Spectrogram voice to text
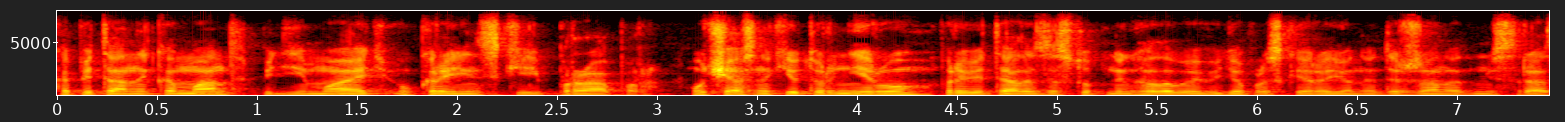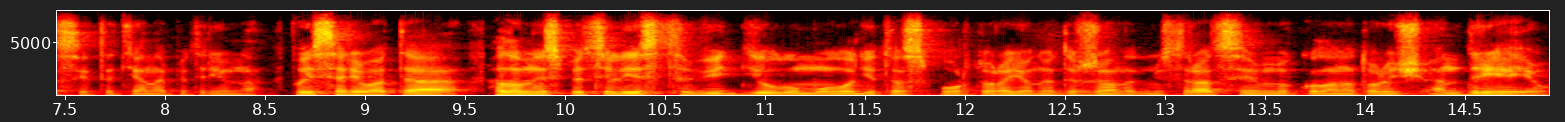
Капітани команд підіймають український прапор. Учасників турніру привітали заступник голови Відьопольської районної державної адміністрації Тетяна Петрівна Писарєва та головний спеціаліст відділу молоді та спорту районної державної адміністрації Микола Анатолійович Андрієв.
